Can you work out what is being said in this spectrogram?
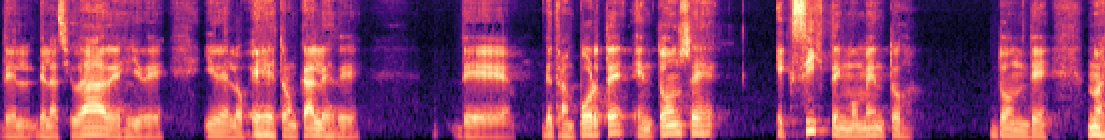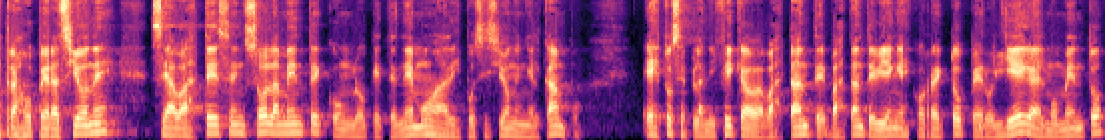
las ciudades y de, y de los ejes troncales de, de transporte. Entonces, existen momentos donde nuestras operaciones se abastecen solamente con lo que tenemos a disposición en el campo. Esto se planifica bastante, bastante bien, es correcto, pero llega el momento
